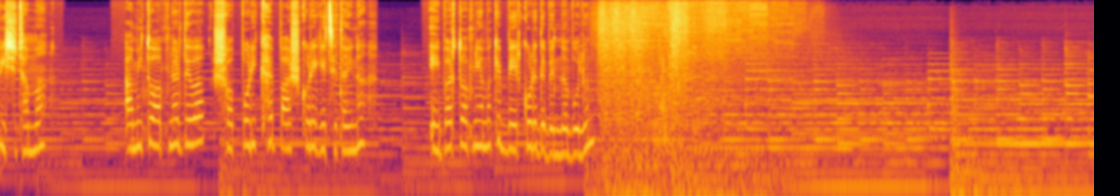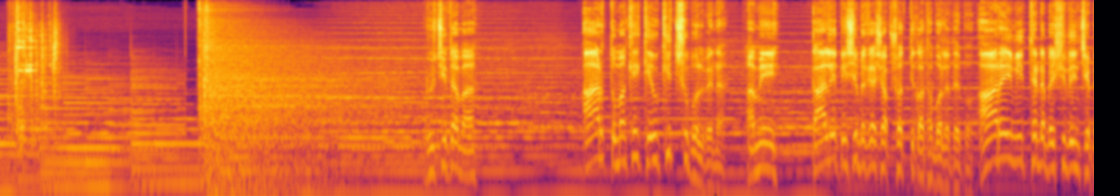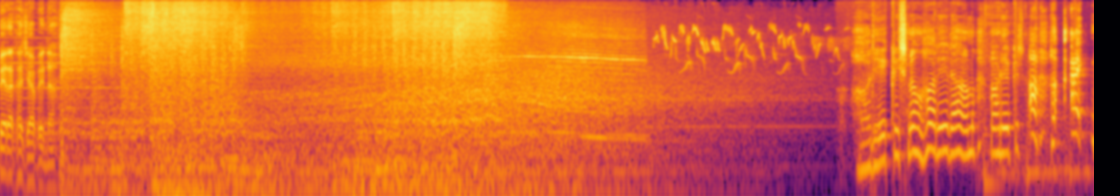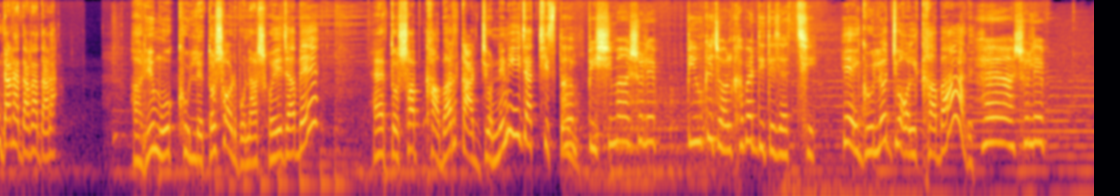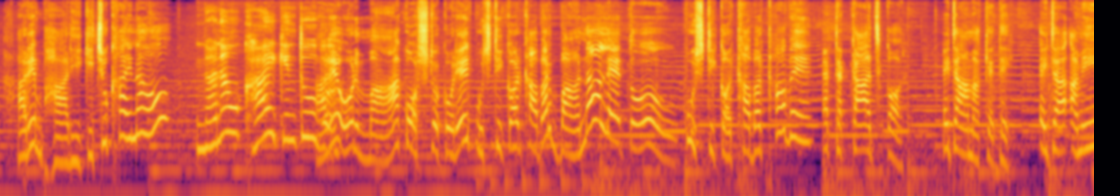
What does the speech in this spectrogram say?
পিসি ঠাম্মা আমি তো আপনার দেওয়া সব পরীক্ষায় পাশ করে গেছি, তাই না? এইবার তো আপনি আমাকে বের করে দেবেন না, বলুন। রুচিতা মা আর তোমাকে কেউ কিচ্ছু বলবে না। আমি কালে কালই পিসিমাকে সব সত্যি কথা বলে দেব। আর এই মিথ্যেটা বেশি দিন চেপে রাখা যাবে না। হরে কৃষ্ণ হরে রাম হরে কৃষ্ণ। দাঁড়া দাঁড়া দাঁড়া। আরে মুখ খুললে তো সর্বনাশ হয়ে যাবে। এত সব খাবার কার জন্য নিয়ে যাচ্ছিস তো পিসিমা আসলে পিউকে জলখাবার দিতে যাচ্ছি। এইগুলো জল খাবার হ্যাঁ আসলে আরে ভারী কিছু খায় না ও। না না ও খায় কিন্তু আরে ওর মা কষ্ট করে পুষ্টিকর খাবার বানালে তো। পুষ্টিকর খাবার খাবে। একটা কাজ কর এটা আমাকে দে। এটা আমি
